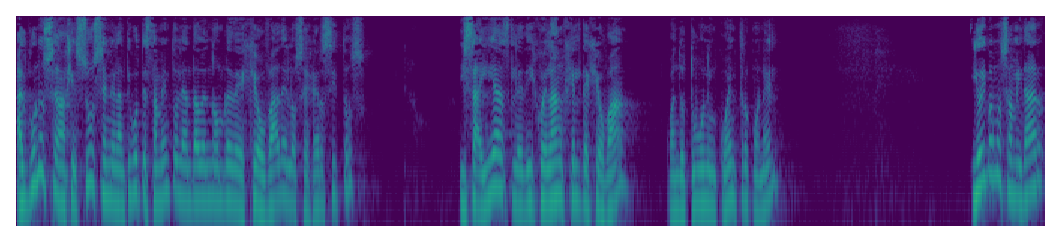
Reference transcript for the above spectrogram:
algunos a Jesús en el Antiguo Testamento le han dado el nombre de Jehová de los ejércitos. Isaías le dijo el ángel de Jehová cuando tuvo un encuentro con él. Y hoy vamos a mirar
